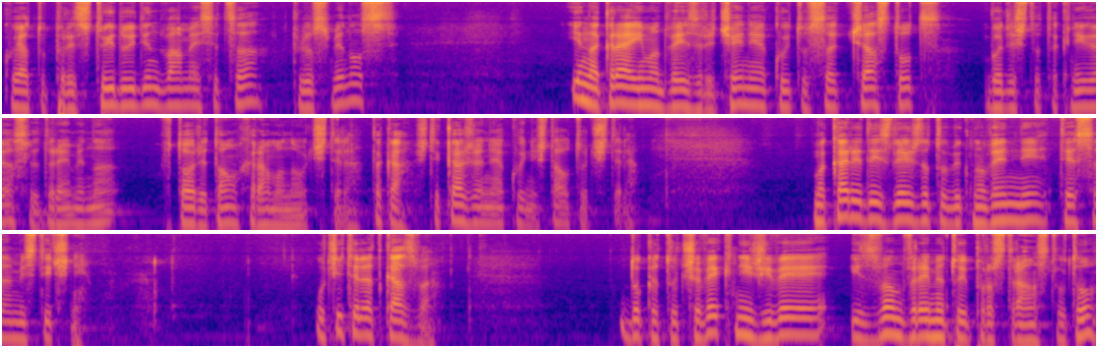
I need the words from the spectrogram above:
която предстои до един-два месеца, плюс-минус. И накрая има две изречения, които са част от бъдещата книга след време на втори том Храма на учителя. Така, ще кажа някои неща от учителя. Макар и да изглеждат обикновени, те са мистични. Учителят казва, докато човек не живее извън времето и пространството,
